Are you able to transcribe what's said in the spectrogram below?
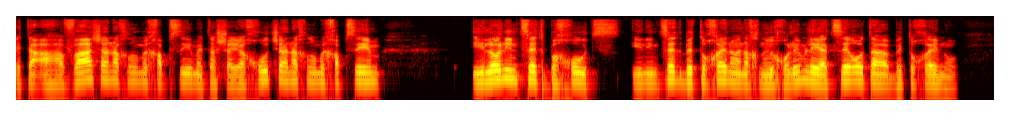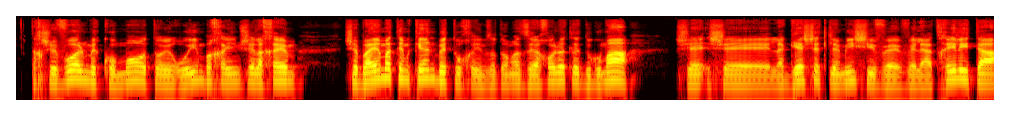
את האהבה שאנחנו מחפשים, את השייכות שאנחנו מחפשים, היא לא נמצאת בחוץ, היא נמצאת בתוכנו, אנחנו יכולים לייצר אותה בתוכנו. תחשבו על מקומות או אירועים בחיים שלכם שבהם אתם כן בטוחים, זאת אומרת זה יכול להיות לדוגמה ש, שלגשת למישהי ו, ולהתחיל איתה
